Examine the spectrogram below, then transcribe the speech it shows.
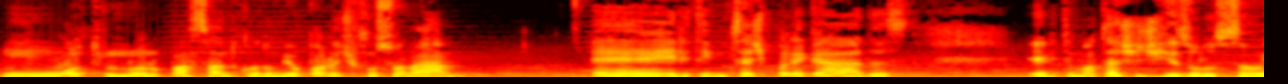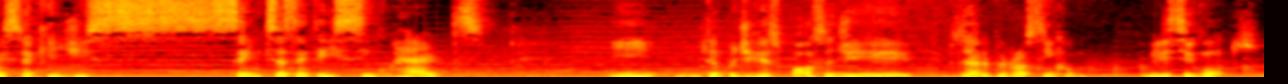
um outro no ano passado, quando o meu parou de funcionar. É, ele tem 27 polegadas, ele tem uma taxa de resolução, esse aqui, de 165 Hz, e um tempo de resposta de 0,5 milissegundos.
